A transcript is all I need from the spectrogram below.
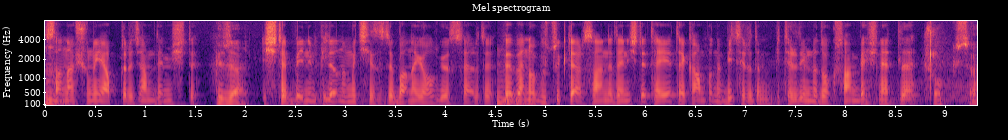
Sana şunu yaptıracağım demişti. Güzel. İşte benim planımı çizdi, bana yol gösterdi. Ve ben o butik dershaneden işte TYT kampını bitirdim. Bitirdiğimde 95 netle Çok güzel.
